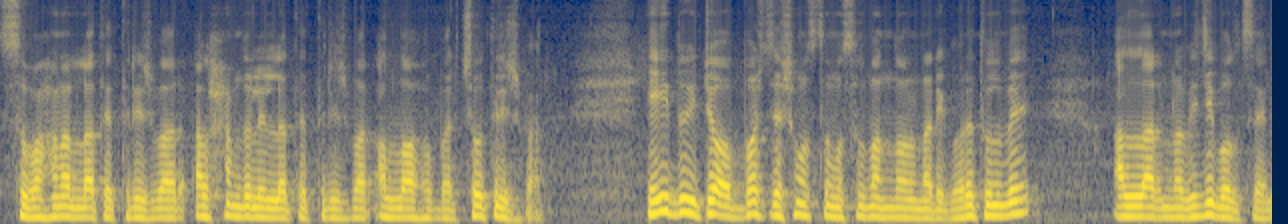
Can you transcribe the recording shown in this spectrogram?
সুবাহান আল্লাহ তেত্রিশ বার, আলহামদুলিল্লাহ তেত্রিশ বার, আল্লাহ আকবার চৌত্রিশ বার। এই দুইটি অভ্যাস যে সমস্ত মুসলমান নরনারী গড়ে তুলবে, আল্লাহর নবীজি বলছেন,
